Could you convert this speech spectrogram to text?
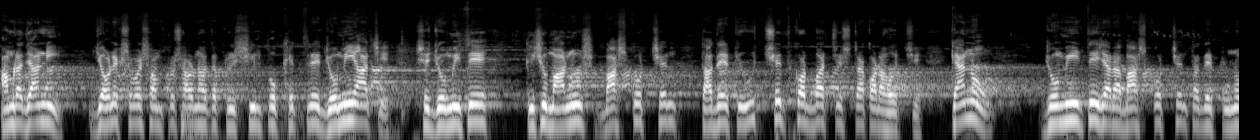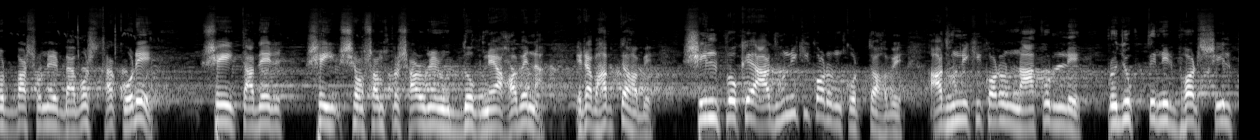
আমরা জানি যে অনেক সময় সম্প্রসারণ হয়তো কৃষি শিল্প ক্ষেত্রে জমি আছে। সে জমিতে কিছু মানুষ বাস করছেন, তাদেরকে উচ্ছেদ করবার চেষ্টা করা হচ্ছে। কেন? জমিতে যারা বাস করছেন, তাদের পুনর্বাসনের ব্যবস্থা করে সেই তাদের সেই সম্প্রসারণের উদ্যোগ নেওয়া হবে না, এটা ভাবতে হবে। শিল্পকে আধুনিকীকরণ করতে হবে। আধুনিকীকরণ না করলে প্রযুক্তি নির্ভর শিল্প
